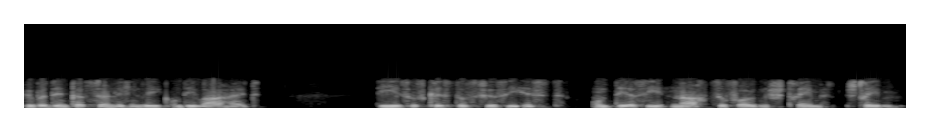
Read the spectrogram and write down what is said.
über den persönlichen Weg und die Wahrheit, die Jesus Christus für sie ist und der sie nachzufolgen streben.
